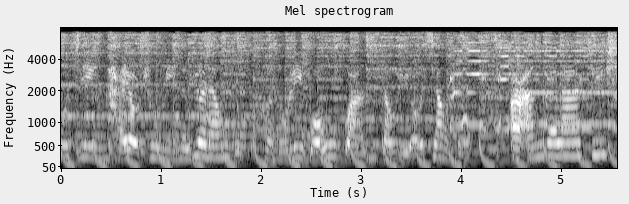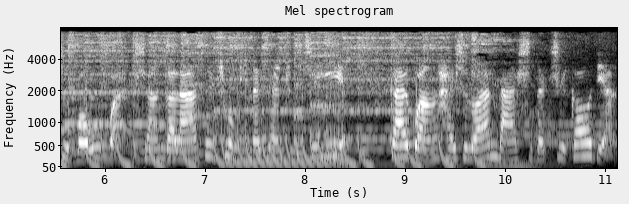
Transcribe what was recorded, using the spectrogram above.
附近还有著名的月亮谷和奴隶博物馆等旅游项目，而安哥拉军事博物馆是安哥拉最著名的建筑之一。该馆还是罗安达市的制高点，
